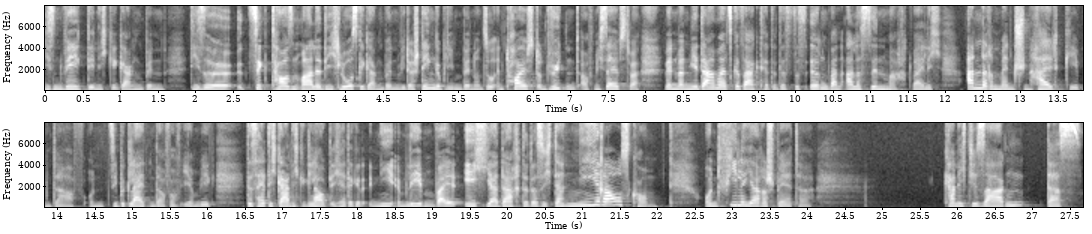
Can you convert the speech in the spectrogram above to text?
diesen Weg, den ich gegangen bin, diese zigtausend Male, die ich losgegangen bin, wieder stehen geblieben bin und so enttäuscht und wütend auf mich selbst war. Wenn man mir damals gesagt hätte, dass das irgendwann alles Sinn macht, weil ich anderen Menschen Halt geben darf und sie begleiten darf auf ihrem Weg, das hätte ich gar nicht geglaubt. Ich hätte nie im Leben, weil ich ja dachte, dass ich da nie rauskomme. Und viele Jahre später kann ich dir sagen, dass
